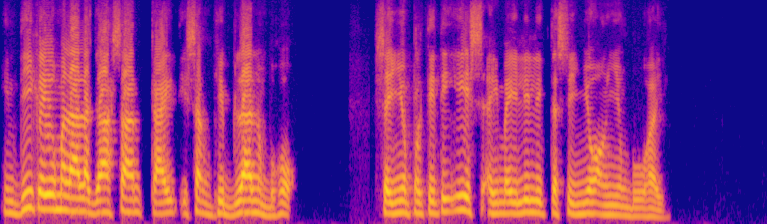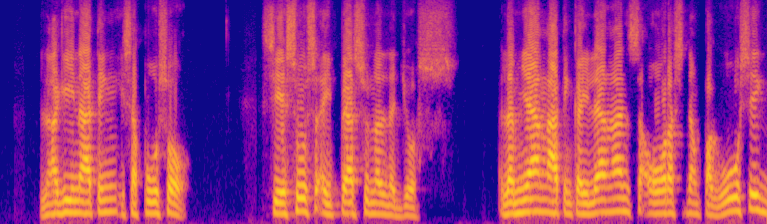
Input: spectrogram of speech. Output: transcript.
hindi kayo malalagasan kahit isang hibla ng buhok. Sa inyong pagtitiis ay may liligtas ninyo ang inyong buhay. Lagi nating isa puso. Si Jesus ay personal na Diyos. Alam niya ang ating kailangan sa oras ng pag-uusig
